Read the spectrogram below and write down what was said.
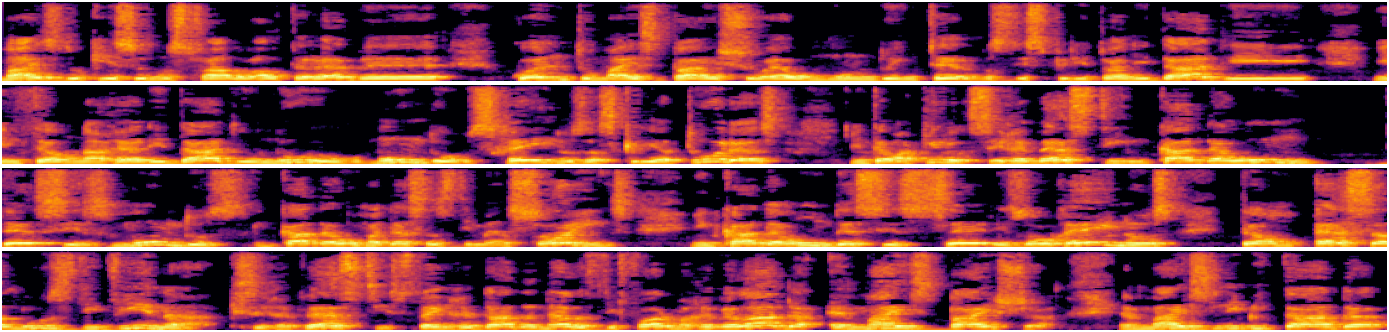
Mais do que isso nos fala o Alter Rebbe, quanto mais baixo é o mundo em termos de espiritualidade, então na realidade o mundo, os reinos, as criaturas, então aquilo que se reveste em cada um desses mundos, em cada uma dessas dimensões, em cada um desses seres ou reinos, então essa luz divina que se reveste, está enredada nelas de forma revelada, é mais baixa, é mais limitada,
